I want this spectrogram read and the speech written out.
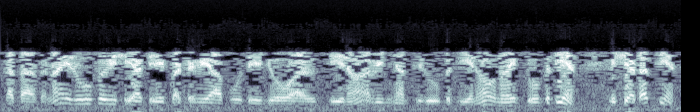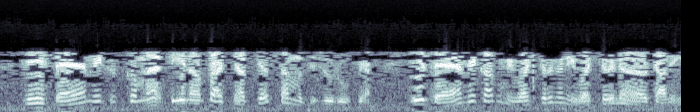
කතා කරනවා. ඒ රූප 28 ඒකට ව්‍යාපෝ තේජෝ වායු තියෙනවා, විඤ්ඤාති රූප තියෙනවා, උනෙක් රූප තියෙනවා. 28ක් තියෙනවා. මේ සෑම එකකම තියෙන ප්‍රඥාත්‍ය සම්මුති ස්වરૂපයක්. ඒ සෑම එකක්ම ඉවත් කරගෙන ඉවත් කරගෙන කලින්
